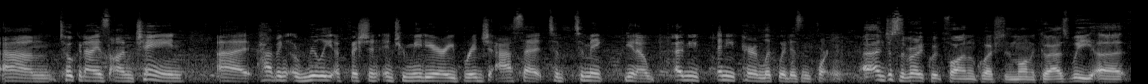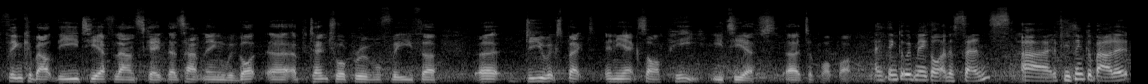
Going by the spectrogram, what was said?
um, tokenized on chain, uh, having a really efficient intermediary bridge asset to, to make you know any any pair liquid is important. And just a very quick final question, Monica. As we uh, think about the ETF landscape that's happening, we've got uh, a potential approval for Ether. Uh, do you expect any XRP ETFs uh, to pop up? I think it would make a lot of sense. Uh, if you think about it,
